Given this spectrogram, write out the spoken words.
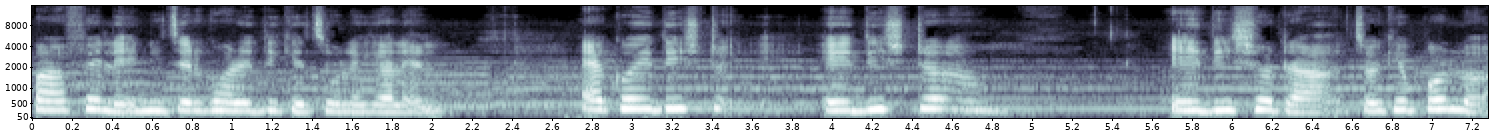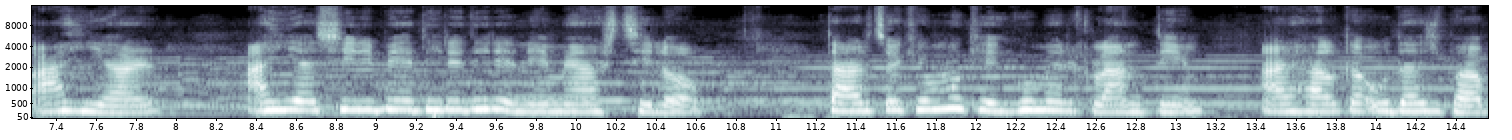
পা ফেলে নিজের ঘরের দিকে চলে গেলেন। একই দৃষ্ট, এই দৃষ্ট, এই দৃশ্যটা চোখে পড়ল আহিয়ার। আহিয়া সিঁড়ি বেয়ে ধীরে ধীরে নেমে আসছিল। তার চোখে মুখে ঘুমের ক্লান্তি আর হালকা উদাস ভাব।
